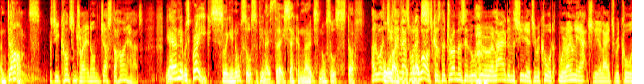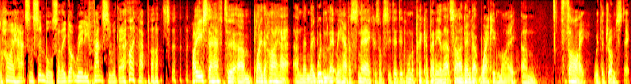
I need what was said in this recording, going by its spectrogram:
and dance. Because you're concentrating on just the hi hat. Yeah, and it was great. You could sling in all sorts of, you know, thirty second notes and all sorts of stuff. Oh, well, do you think that's what it was? Because the drummers who who were allowed in the studio to record were only actually allowed to record hi hats and cymbals, so they got really fancy with their hi hat parts. I used to have to um, play the hi hat, and then they wouldn't let me have a snare because obviously they didn't want to pick up any of that. So I'd end up whacking my um, thigh with the drumstick.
